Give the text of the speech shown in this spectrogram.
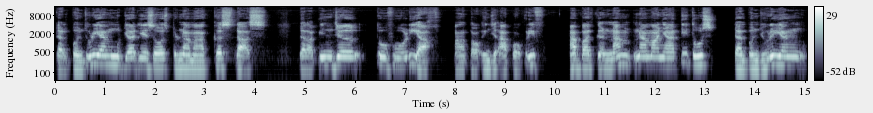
dan pencuri yang menghujat Yesus bernama Gestas. Dalam Injil Tufuliah atau Injil Apokrif abad ke-6 namanya Titus dan pencuri yang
